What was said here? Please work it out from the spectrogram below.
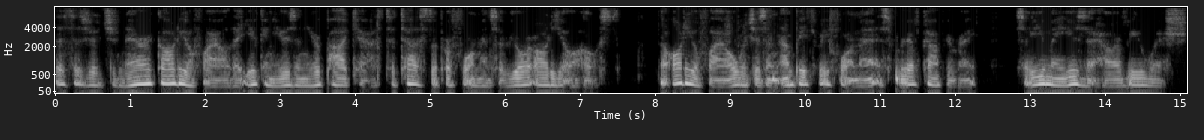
This is your generic audio file that you can use in your podcast to test the performance of your audio host. The audio file, which is an MP3 format, is free of copyright, so you may use it however you wish.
